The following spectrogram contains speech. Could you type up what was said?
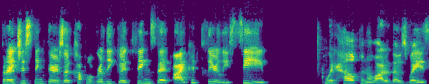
but I just think there's a couple really good things that I could clearly see would help in a lot of those ways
